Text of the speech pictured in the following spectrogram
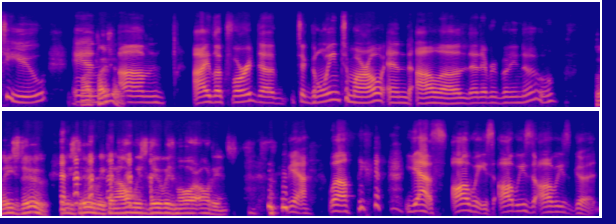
to you, and pleasure. um, I look forward to to going tomorrow, and I'll uh, let everybody know. Please do, please do. we can always do with more audience. yeah. Well, yes, always, always, always good.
